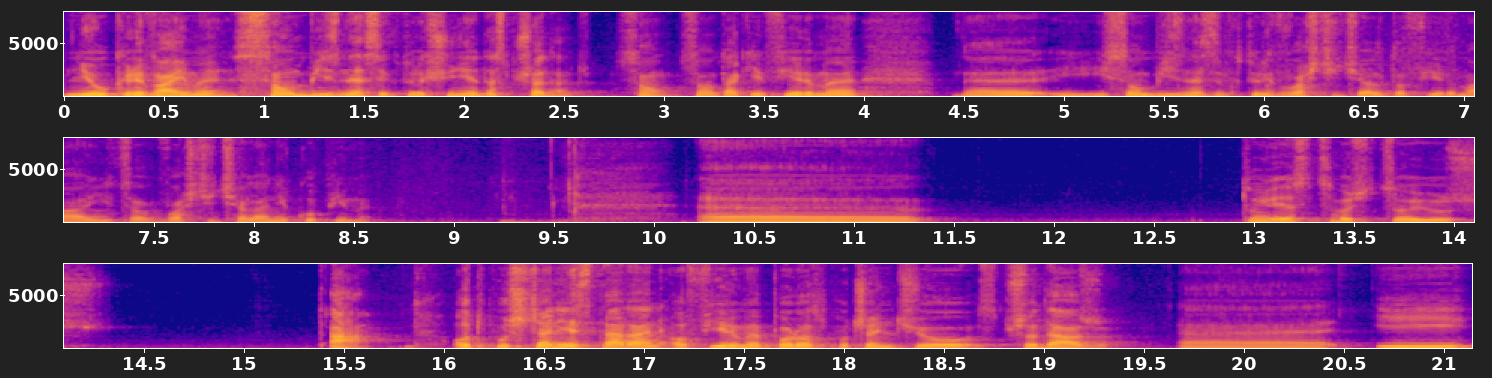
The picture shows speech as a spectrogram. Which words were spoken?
nie ukrywajmy, są biznesy, których się nie da sprzedać. Są. Są takie firmy yy, i są biznesy, w których właściciel to firma i co, właściciela nie kupimy. Eee, tu jest coś, co już a. Odpuszczenie starań o firmę po rozpoczęciu sprzedaży. E, I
